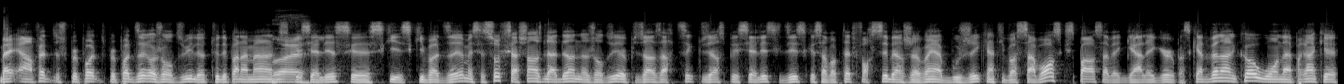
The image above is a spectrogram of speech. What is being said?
Ben, en fait, je peux pas, je peux pas dire aujourd'hui, là, tout dépendamment du spécialiste, euh, ce qu'il ce qu'il va dire, mais c'est sûr que ça change la donne. Aujourd'hui, il y a plusieurs articles, plusieurs spécialistes qui disent que ça va peut-être forcer Bergevin à bouger quand il va savoir ce qui se passe avec Gallagher. Parce qu'advenant le cas où on apprend que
